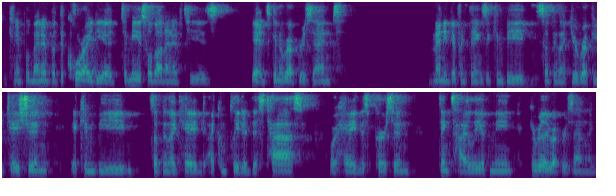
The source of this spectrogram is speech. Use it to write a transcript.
you can implement it. But the core idea to me is all about NFT is yeah, it's going to represent many different things. It can be something like your reputation. It can be something like, hey, I completed this task, or hey, this person thinks highly of me. It can really represent like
